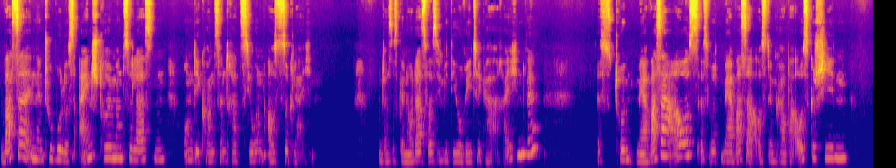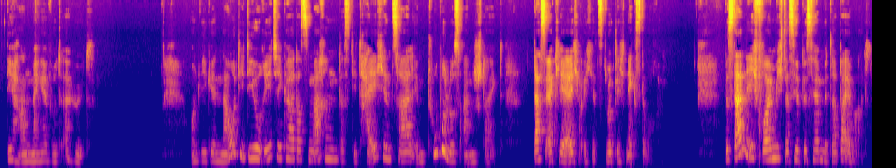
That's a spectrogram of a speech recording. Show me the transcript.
Wasser in den Tubulus einströmen zu lassen, um die Konzentration auszugleichen. Und das ist genau das, was ich mit Diuretika erreichen will. Es strömt mehr Wasser aus, es wird mehr Wasser aus dem Körper ausgeschieden, die Harnmenge wird erhöht. Und wie genau die Diuretika das machen, dass die Teilchenzahl im Tubulus ansteigt, das erkläre ich euch jetzt wirklich nächste Woche. Bis dann, ich freue mich, dass ihr bisher mit dabei wart.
